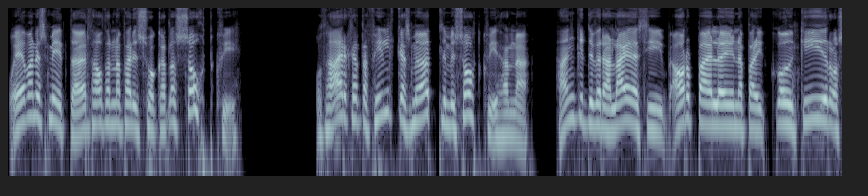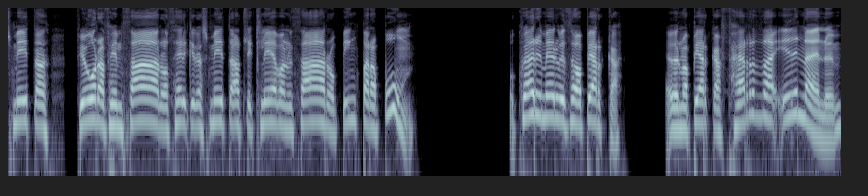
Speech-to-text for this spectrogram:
og ef hann er smitaður þá þarf hann að fara í svo kalla sóttkví. Og það er ekkert að fylgjast með öllum í sóttkví þannig að hann getur verið að læðast í árbælaugina bara í góðum gýr og smita fjóra-fimm þar og þeir geta smita allir klefanum þar og bing bara búm. Og hverjum eru við þá að bjarga? Ef við erum að bjarga ferða yðnaðinum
